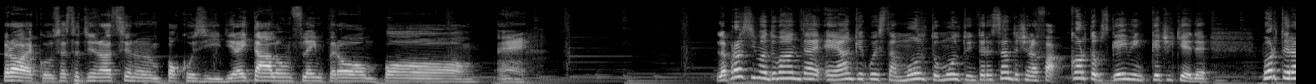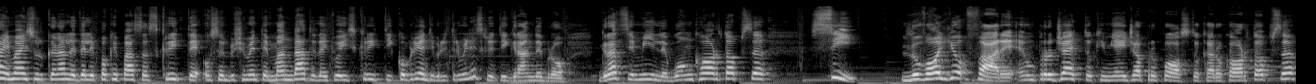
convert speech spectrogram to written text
Però ecco, sesta generazione è un po' così. Direi Talonflame però un po'... eh... La prossima domanda è anche questa molto molto interessante, ce la fa Cortops Gaming che ci chiede Porterai mai sul canale delle poche pasta scritte o semplicemente mandate dai tuoi iscritti? Complimenti per i 3000 iscritti, grande bro. Grazie mille, buon Cortops. Sì, lo voglio fare, è un progetto che mi hai già proposto, caro Cortops,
